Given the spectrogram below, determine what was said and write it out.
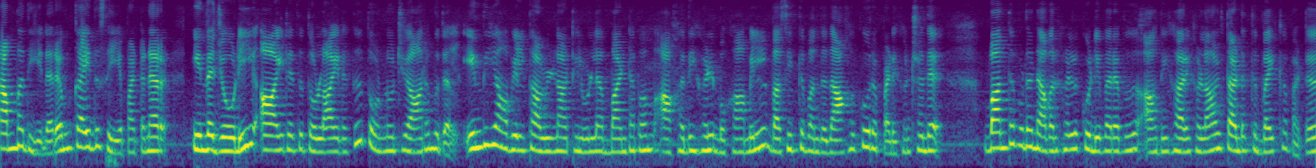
தம்பதியினரும் கைது செய்யப்பட்டனர். இந்த ஜோடி ஆயிரத்து தொள்ளாயிரத்து தொன்னூற்றி ஆறு முதல் இந்தியாவில் தமிழ்நாட்டில் உள்ள மண்டபம் அகதிகள் முகாமில் வசித்து வந்ததாக கூறப்படுகின்றது. வந்தவுடன் அவர்கள் குடிவரவு அதிகாரிகளால் தடுத்து வைக்கப்பட்டு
